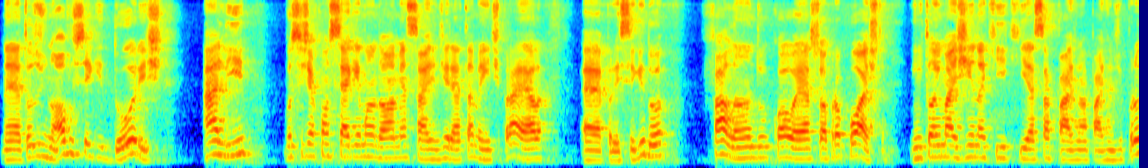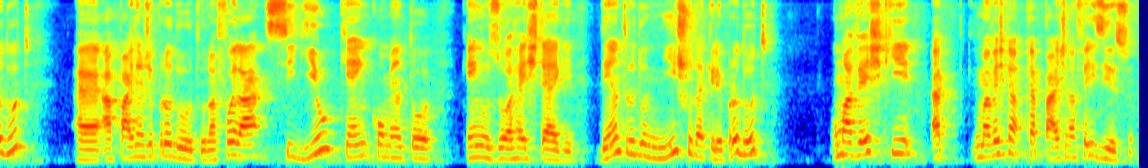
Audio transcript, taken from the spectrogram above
né, todos os novos seguidores, ali você já consegue mandar uma mensagem diretamente para ela, é, para esse seguidor, falando qual é a sua proposta. Então imagina aqui que essa página é uma página de produto, é, a página de produto, ela foi lá, seguiu quem comentou, quem usou a hashtag dentro do nicho daquele produto. Uma vez que a, uma vez que a, que a página fez isso,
